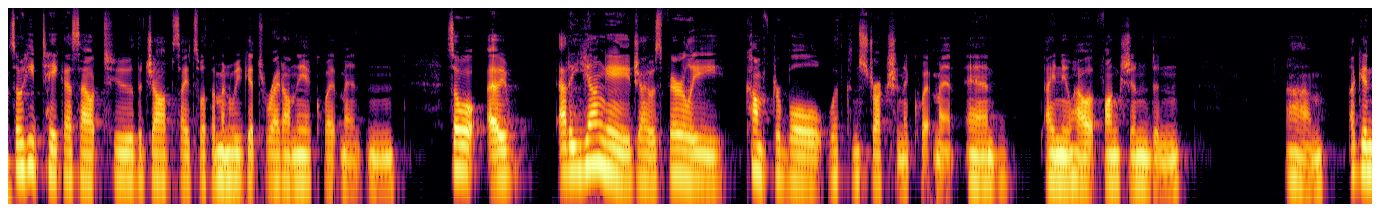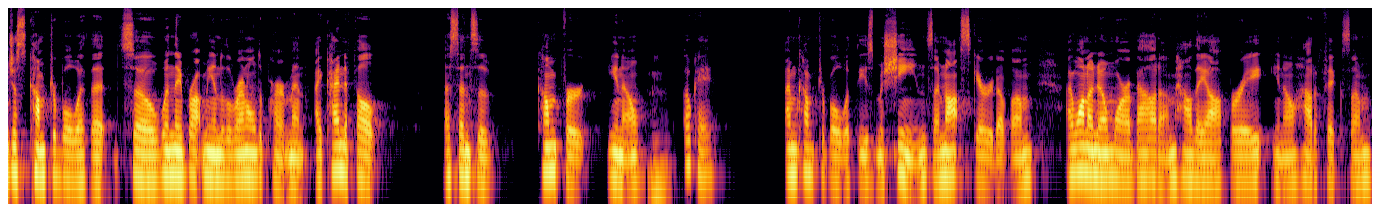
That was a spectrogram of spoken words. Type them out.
so he'd take us out to the job sites with him, and we'd get to ride on the equipment. And so, I, at a young age, I was fairly comfortable with construction equipment, and I knew how it functioned, and um, again, just comfortable with it. So when they brought me into the rental department, I kind of felt a sense of comfort, you know, okay, I'm comfortable with these machines. I'm not scared of them. I want to know more about them, how they operate, you know, how to fix them.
